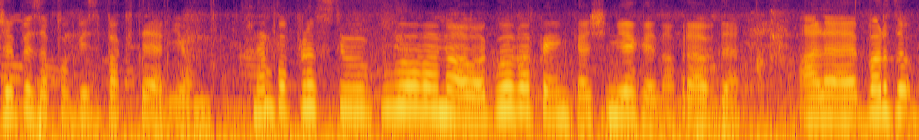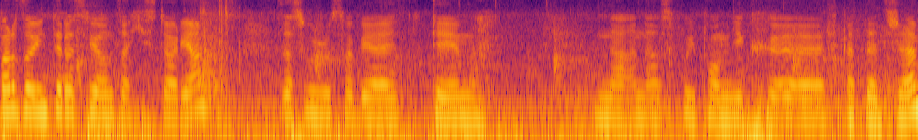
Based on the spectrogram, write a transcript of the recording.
żeby zapobiec bakteriom. No po prostu głowa mała, głowa pęka, śmiechy naprawdę. Ale bardzo, bardzo interesująca historia. Zasłużył sobie tym na, na swój pomnik e, w katedrze.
